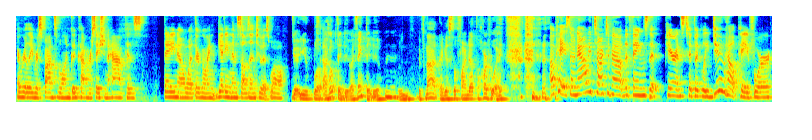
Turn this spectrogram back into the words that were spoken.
a really responsible and good conversation to have because they know what they're going getting themselves into as well. Yeah, you. Well, I hope they do. I think they do. Mm-hmm. If not, I guess they'll find out the hard way. Okay, so now we've talked about the things that parents typically do help pay for.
